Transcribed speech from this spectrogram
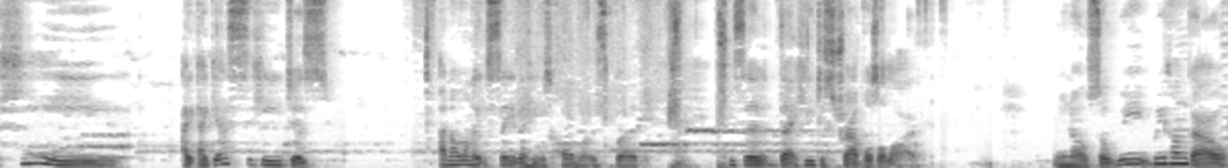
he I, I guess he just I don't want to say that he was homeless, but he said that he just travels a lot. You know, so we we hung out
